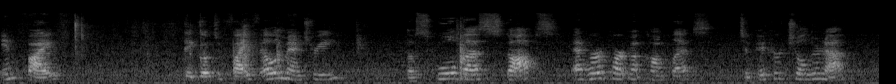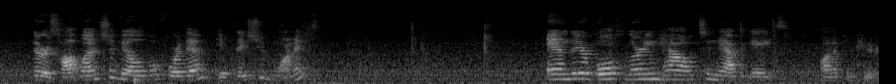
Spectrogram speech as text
in Fife. They go to Fife Elementary. The school bus stops at her apartment complex to pick her children up. There is hot lunch available for them if they should want it. And they are both learning how to navigate on a computer.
